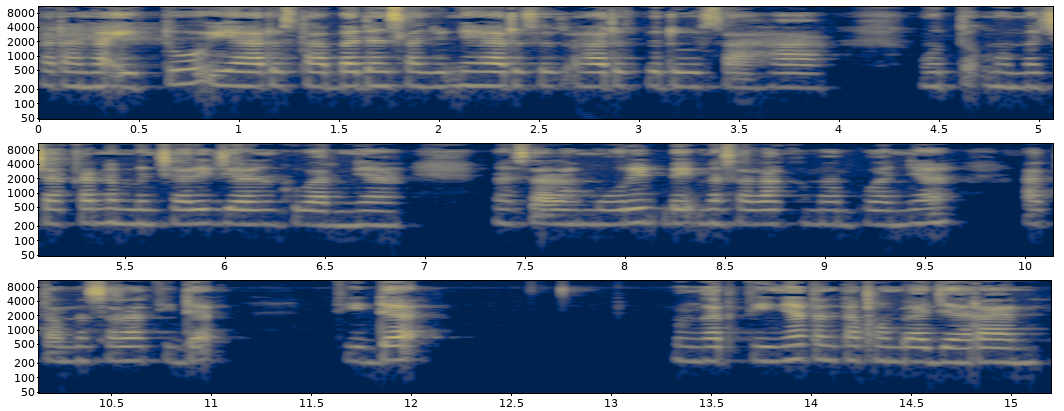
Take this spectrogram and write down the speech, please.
Karena itu, ia harus tabah dan selanjutnya harus harus berusaha untuk memecahkan dan mencari jalan keluarnya. Masalah murid baik masalah kemampuannya atau masalah tidak tidak mengertinya tentang pembelajaran.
